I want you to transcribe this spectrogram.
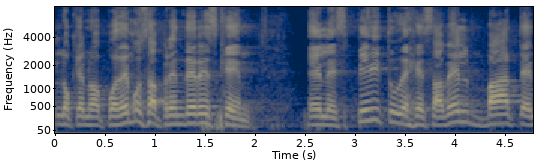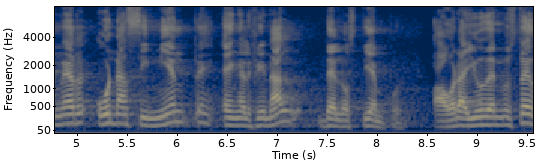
lo que no podemos aprender es que el espíritu de Jezabel va a tener una simiente en el final de los tiempos. Ahora ayúdenme usted.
